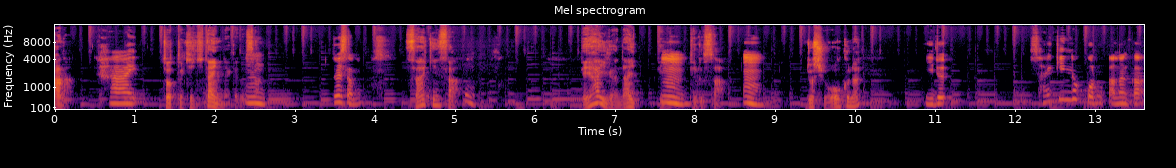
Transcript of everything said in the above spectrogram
かなはい。ちょっと聞きたいんだけどさ、うん。どうしたの？最近さ、うん出会いがないって言ってるさ、うん。女子多くない、いる。最近どころかなんか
